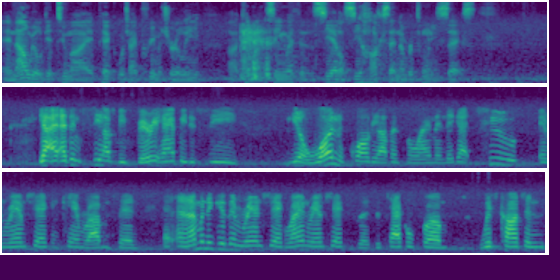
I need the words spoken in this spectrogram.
And now we'll get to my pick, which I prematurely uh, came on the scene with, the Seattle Seahawks at number 26. Yeah, I, think Seahawks would be very happy to see, you know, one quality offensive lineman. They got two in Ramczyk and Cam Robinson and I'm going to give them Ramczyk, Ryan Ramczyk, the, the tackle from Wisconsin,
